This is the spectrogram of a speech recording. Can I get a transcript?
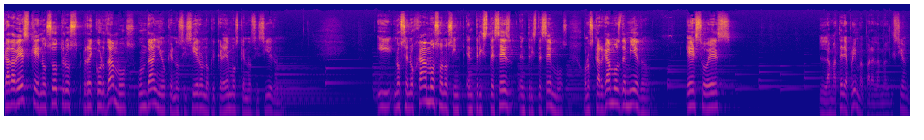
Cada vez que nosotros recordamos un daño que nos hicieron o que creemos que nos hicieron, y nos enojamos o nos entristecemos o nos cargamos de miedo, eso es la materia prima para la maldición.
